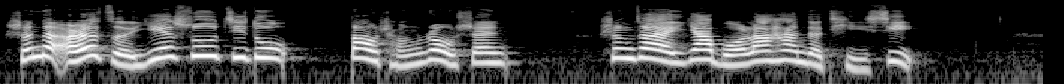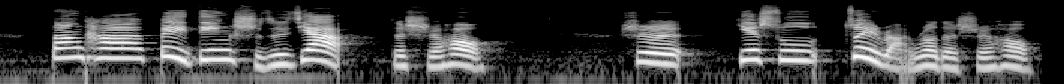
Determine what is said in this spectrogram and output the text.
神的儿子耶稣基督道成肉身，生在亚伯拉罕的体系。当他被钉十字架的时候，是耶稣最软弱的时候。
